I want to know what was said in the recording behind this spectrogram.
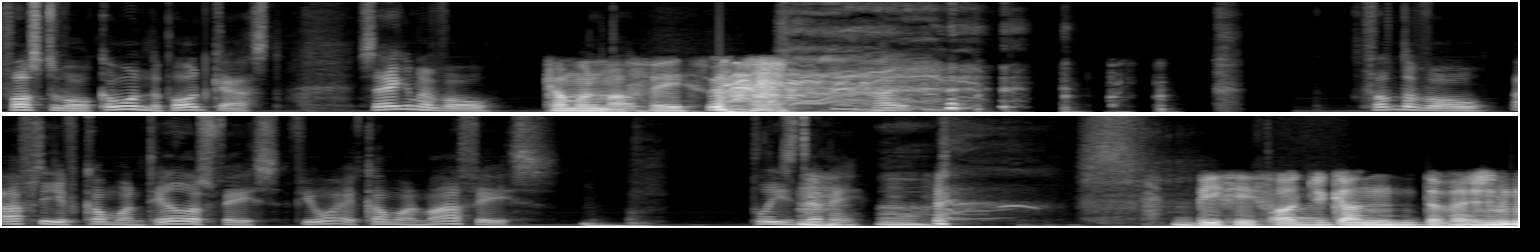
first of all, come on the podcast. Second of all. Come on my done. face. I, third of all, after you've come on Taylor's face, if you want to come on my face, please dinny. Uh, Beefy fudge gun division.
